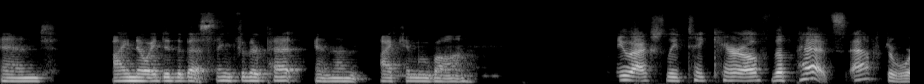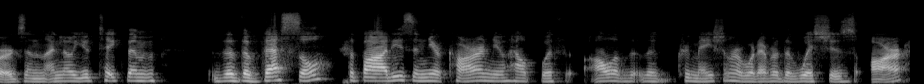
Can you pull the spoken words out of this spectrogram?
and I know I did the best thing for their pet and then I can move on. You actually take care of the pets afterwards. And I know you take them the the vessel, the bodies in your car, and you help with all of the, the, cremation or whatever the wishes are.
